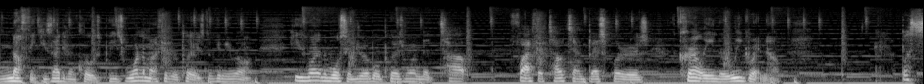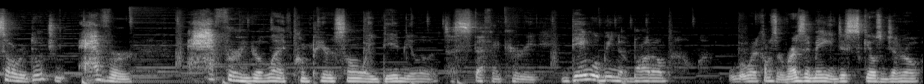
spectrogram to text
nothing. He's not even close, but he's one of my favorite players. Don't get me wrong. He's one of the most enjoyable players, one of the top five or top ten best players currently in the league right now. But sorry, don't you ever, ever in your life compare someone like Damian Lillard to Stephen Curry. Dame will be in the bottom when it comes to resume and just skills in general,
